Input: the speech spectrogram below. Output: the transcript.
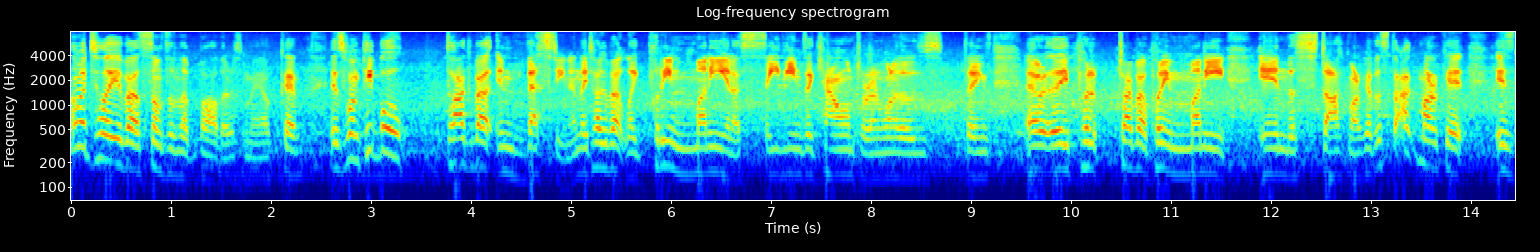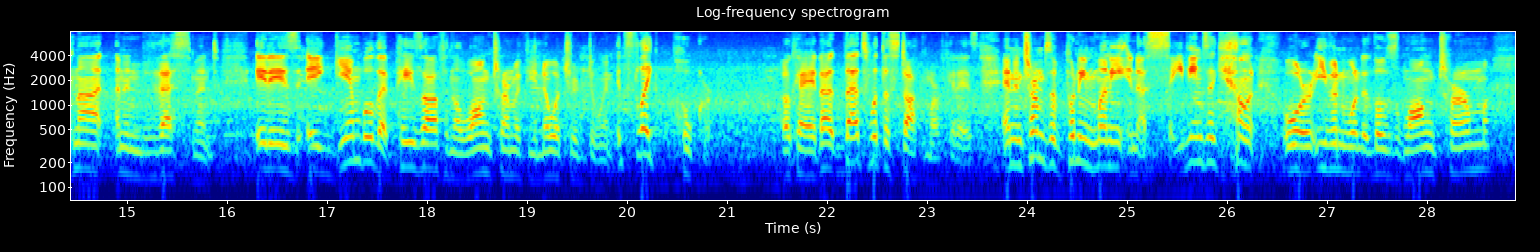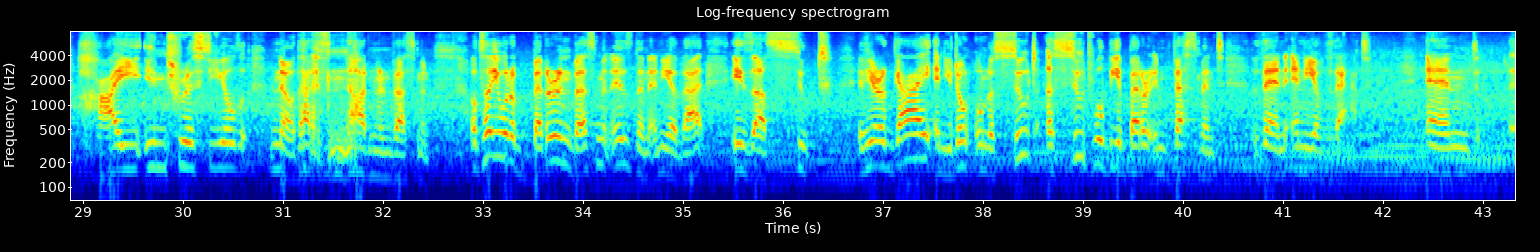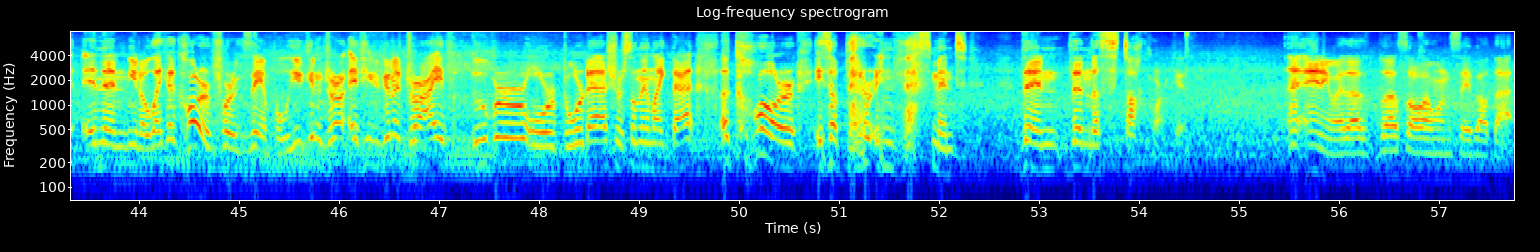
Let me tell you about something that bothers me, okay? Is when people talk about investing and they talk about like putting money in a savings account or in one of those things. They put talk about putting money in the stock market. The stock market is not an investment. It is a gamble that pays off in the long term if you know what you're doing. It's like poker. Okay, that, that's what the stock market is. And in terms of putting money in a savings account or even one of those long-term high interest yields, no, that is not an investment. I'll tell you what a better investment is than any of that is a suit. If you're a guy and you don't own a suit, a suit will be a better investment than any of that. And and then you know like a car for example you can drive if you're gonna drive uber or doordash or something like that a car is a better investment than than the stock market. Anyway that's, that's all i want to say about that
